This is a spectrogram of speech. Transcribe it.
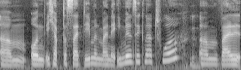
Ähm, und ich habe das seitdem in meiner E-Mail-Signatur, mhm. ähm, weil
